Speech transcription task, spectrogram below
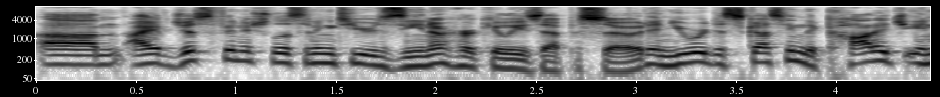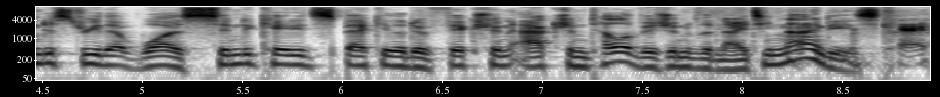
Um, I have just finished listening to your Xena Hercules episode, and you were discussing the cottage industry that was syndicated speculative fiction action television of the 1990s. Okay.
